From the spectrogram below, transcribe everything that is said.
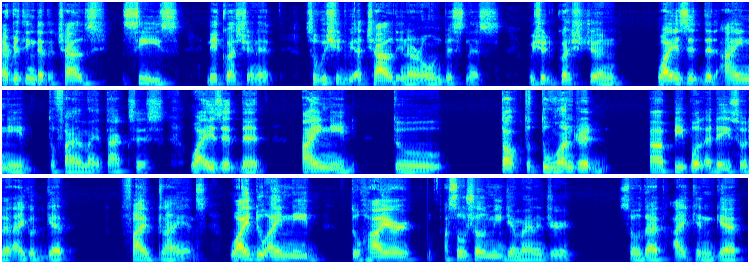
everything that a child sees, they question it. So we should be a child in our own business. We should question why is it that I need to file my taxes? Why is it that I need to talk to 200 uh, people a day so that I could get five clients? Why do I need to hire a social media manager so that I can get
